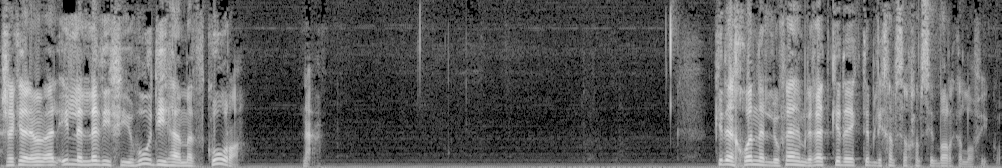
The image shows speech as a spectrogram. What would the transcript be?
عشان كده الإمام قال إلا الذي في هودها مذكورة نعم كده يا إخواننا اللي فاهم لغاية كده يكتب لي 55 بارك الله فيكم.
